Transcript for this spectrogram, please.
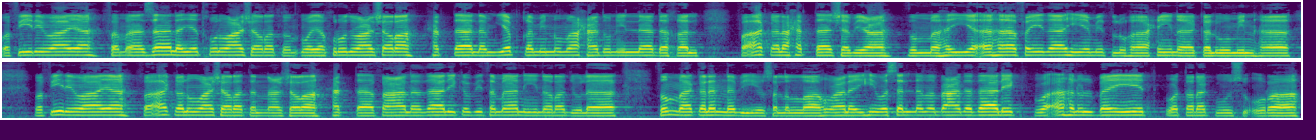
وفي رواية فما زال يدخل عشرة ويخرج عشرة حتى لم يبق منهم أحد إلا دخل فأكل حتى شبع ثم هيأها فإذا هي مثلها حين أكلوا منها. وفي رواية فأكلوا عشرة عشرة حتى فعل ذلك بثمانين رجلا. ثم أكل النبي صلى الله عليه وسلم بعد ذلك وأهل البيت وتركوا سؤرا.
